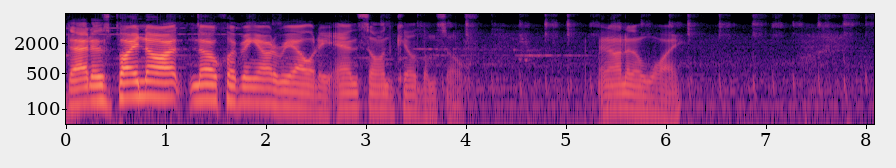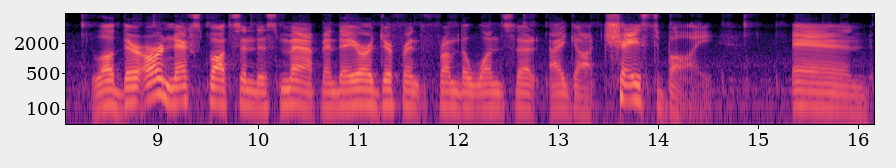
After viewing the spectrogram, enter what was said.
That is by not, no, clipping out of reality. And someone killed themselves. And I don't know why. Well, there are nextbots in this map, and they are different from the ones that I got chased by. And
